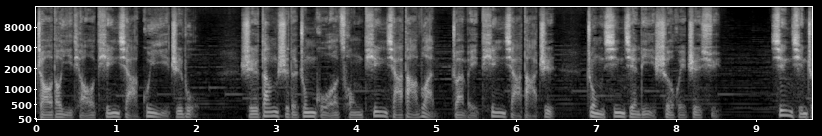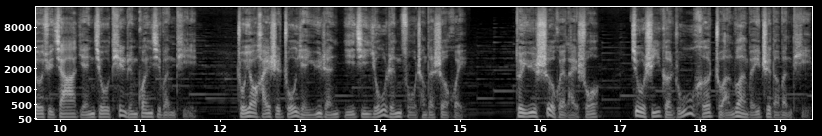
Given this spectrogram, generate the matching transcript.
找到一条天下归一之路，使当时的中国从天下大乱转为天下大治，重新建立社会秩序。先秦哲学家研究天人关系问题，主要还是着眼于人以及由人组成的社会。对于社会来说，就是一个如何转乱为治的问题。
